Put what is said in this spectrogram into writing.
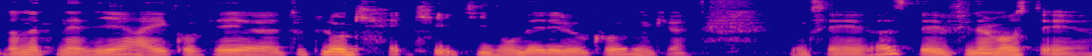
dans notre navire à écoper euh, toute l'eau qui, inondait les locaux. Donc, euh, donc c'est, finalement, c'était, euh,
